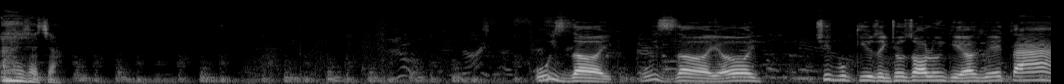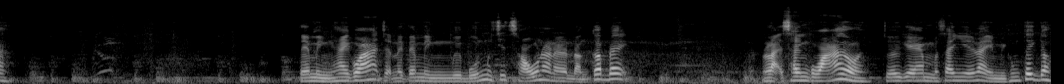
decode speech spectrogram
ai da chà. Úi giời Úi giời ơi. Triple kill dành cho Do luôn kìa, Ghê ta. Tem mình hay quá. Trận này tem mình 14 16 là, là đẳng cấp đấy. Lại xanh quá rồi. Chơi game mà xanh như thế này mình không thích đâu.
